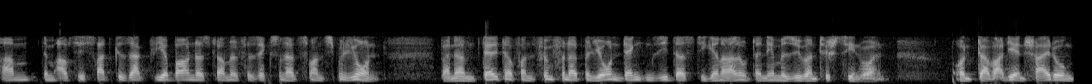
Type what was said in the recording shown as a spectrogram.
haben dem Aufsichtsrat gesagt, wir bauen das Terminal für 620 Millionen. Bei einem Delta von 500 Millionen denken Sie, dass die Generalunternehmer sie über den Tisch ziehen wollen. Und da war die Entscheidung,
